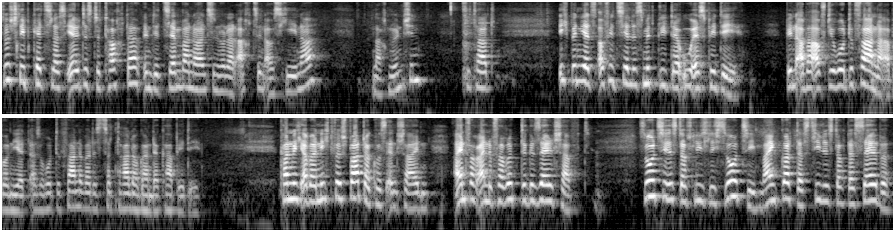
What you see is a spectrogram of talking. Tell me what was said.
So schrieb Ketzlers älteste Tochter im Dezember 1918 aus Jena nach München, Zitat, ich bin jetzt offizielles Mitglied der USPD, bin aber auf die Rote Fahne abonniert. Also Rote Fahne war das Zentralorgan der KPD. Kann mich aber nicht für Spartakus entscheiden. Einfach eine verrückte Gesellschaft. Sozi ist doch schließlich Sozi. Mein Gott, das Ziel ist doch dasselbe.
